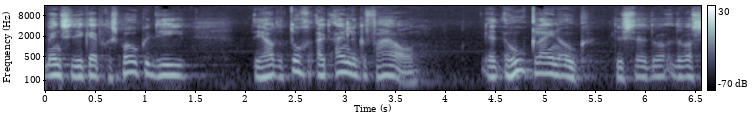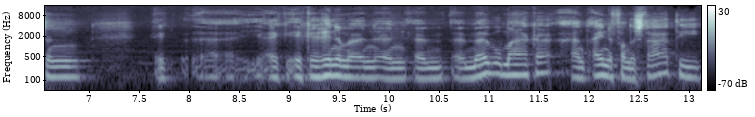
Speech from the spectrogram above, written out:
mensen die ik heb gesproken, die, die hadden toch uiteindelijk een verhaal. Het- hoe klein ook. Dus eh, er, er was een. Ik, eh, ik, ik herinner me een, een, een, een meubelmaker aan het einde van de straat. Die,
